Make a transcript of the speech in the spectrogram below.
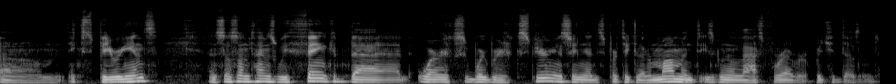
um, experience. And so sometimes we think that what we're experiencing at this particular moment is going to last forever, which it doesn't.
